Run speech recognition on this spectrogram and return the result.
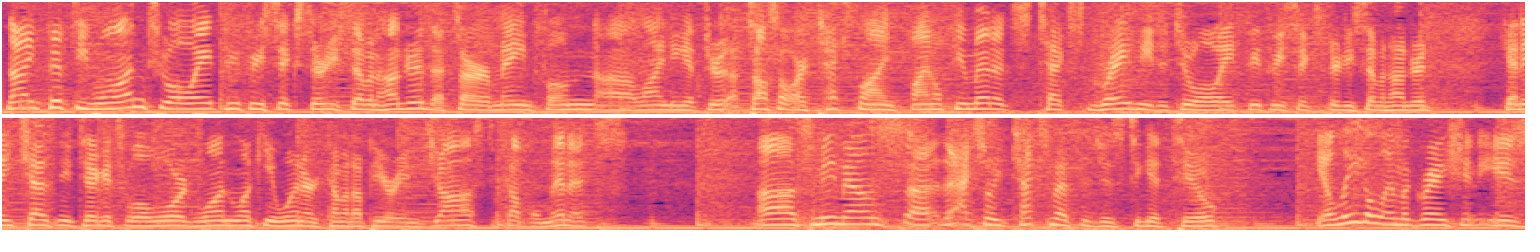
951 208 336 3700. That's our main phone uh, line to get through. That's also our text line. Final few minutes. Text Gravy to 208 336 3700. Kenny Chesney tickets will award one lucky winner coming up here in just a couple minutes. Uh, some emails, uh, actually text messages to get to. Illegal immigration is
